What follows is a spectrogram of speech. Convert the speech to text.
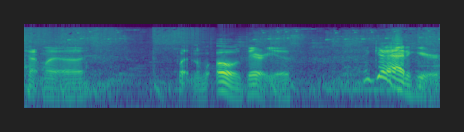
attack my, uh, foot in the, oh, there he is. Get out of here.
